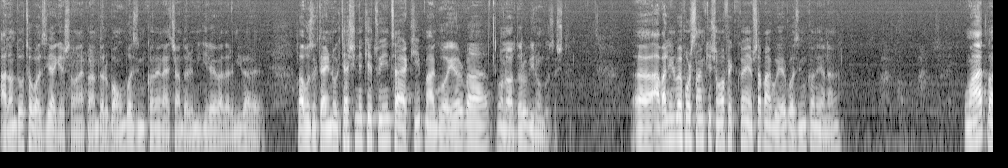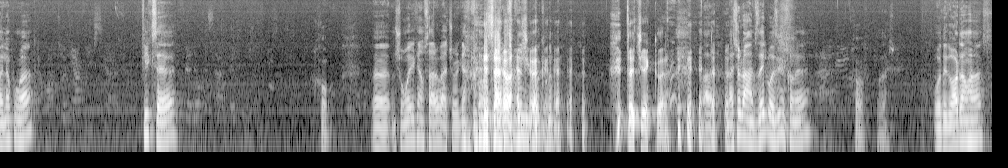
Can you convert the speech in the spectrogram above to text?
الان دو تا بازی اگه اشتباه نکنم داره با اون بازی می‌کنه نتیجه داره می‌گیره و داره می‌بره. و بزرگترین نکتهش اینه که توی این ترکیب مگوایر و رونالدو رو بیرون گذاشته. اول این رو بپرسم که شما فکر کنید امشب مگوایر بازی می‌کنه یا نه؟ اومد؟ line up اومد؟ فیکسه؟ خب شما یکم سر بچه رو گم سر تا چک کنه بچه رمزیل بازی می‌کنه؟ خب اودگارد هم هست؟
